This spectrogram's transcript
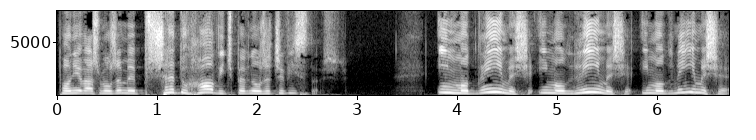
ponieważ możemy przeduchowić pewną rzeczywistość. I modlimy się, i modlimy się, i modlimy się.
